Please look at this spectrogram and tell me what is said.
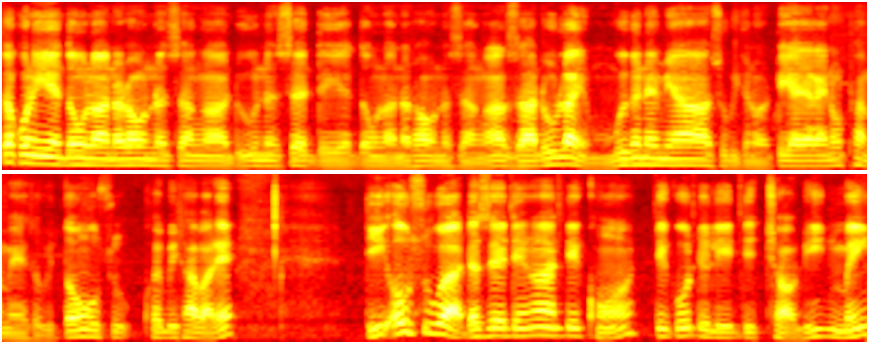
19ရက်3လ2025ဒူ21ရက်3လ2025ဇာတုလိုက်မွေးကနန်းများဆိုပြီးကျွန်တော်တရားရဂိုင်တော့ထွက်မယ်ဆိုပြီး3အုပ်စုခွဲပေးထားပါတယ်ဒီအုပ်စုက30တင်က1ခွန်1ကိုတလီ16ဒီ main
